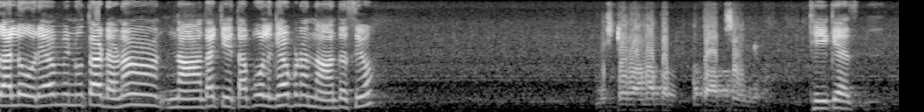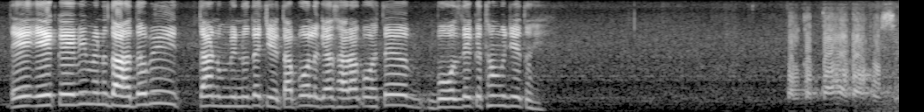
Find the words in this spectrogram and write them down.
ਗੱਲ ਹੋ ਰਿਹਾ ਮੈਨੂੰ ਤੁਹਾਡਾ ਨਾ ਨਾਂ ਦਾ ਚੇਤਾ ਭੁੱਲ ਗਿਆ ਆਪਣਾ ਨਾਂ ਦੱਸਿਓ। ਮਿਸਟਰ ਰਾਣਾ ਪ੍ਰਤਾਪ ਸਿੰਘ। ਠੀਕ ਹੈ। ਤੇ ਇੱਕ ਇਹ ਵੀ ਮੈਨੂੰ ਦੱਸ ਦਿਓ ਵੀ ਤੁਹਾਨੂੰ ਮੈਨੂੰ ਤੇ ਚੇਤਾ ਭੁੱਲ ਗਿਆ ਸਾਰਾ ਕੁਝ ਤੇ ਬੋਲਦੇ ਕਿੱਥੋਂ ਜੇ ਤੁਸੀਂ? ਕਲਕੱਤਾ ਹੈਡ ਆਫਿਸ ਸੇ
